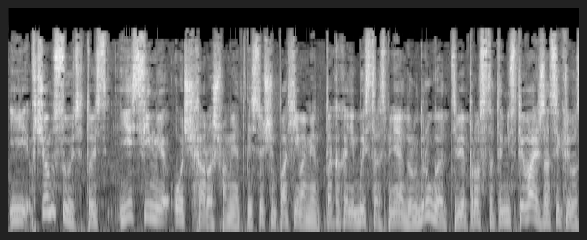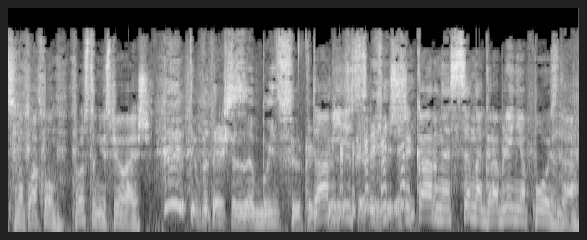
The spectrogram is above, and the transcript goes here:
И в чем суть? То есть есть в фильме очень хороший момент, есть очень плохие моменты. Так как они быстро сменяют друг друга, тебе просто ты не успеваешь зацикливаться на плохом. Просто не успеваешь. Ты пытаешься забыть все. Там есть шикарная сцена ограбления поезда.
